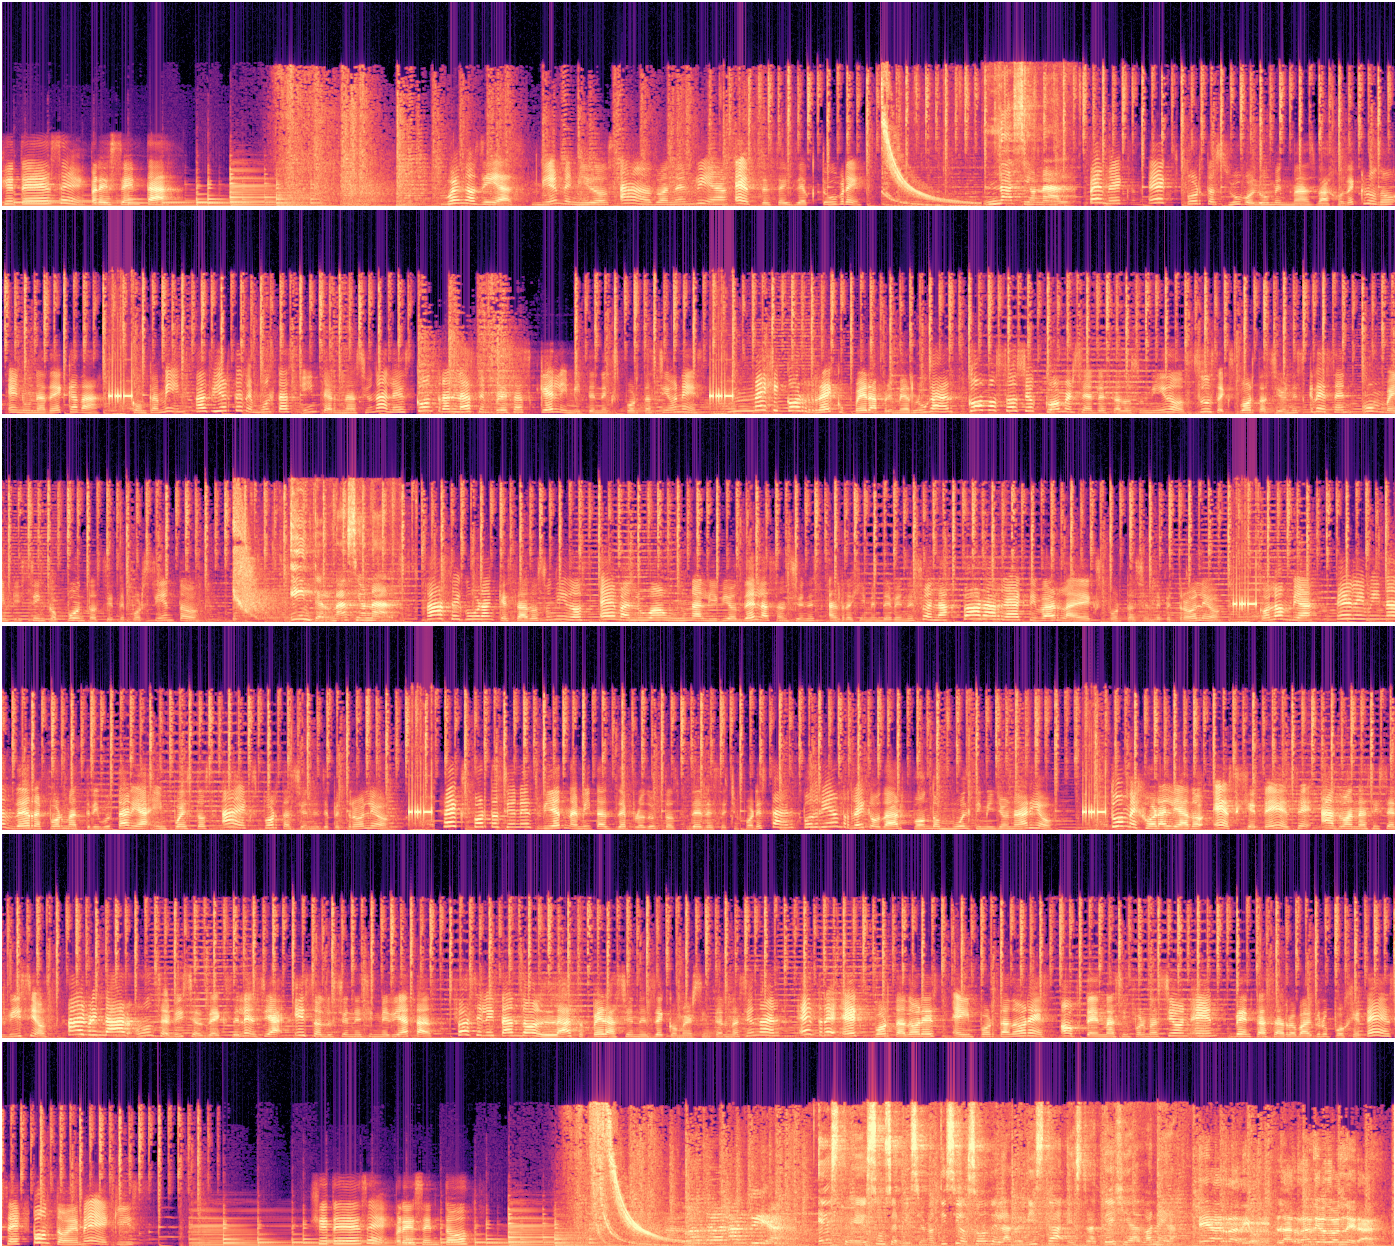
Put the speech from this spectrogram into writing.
GTS presenta. Buenos días, bienvenidos a Aduana en Día este 6 de octubre. Nacional. Pemex exporta su volumen más bajo de crudo en una década. Concamín advierte de multas internacionales contra las empresas que limiten exportaciones. México recupera primer lugar como socio comercial de Estados Unidos. Sus exportaciones crecen un 25.7%. Internacional. Aseguran que Estados Unidos evalúa un alivio de las sanciones al régimen de Venezuela para reactivar la exportación de petróleo. Colombia elimina de reforma tributaria impuestos a exportaciones de petróleo. Exportaciones vietnamitas de productos de desecho forestal podrían recaudar fondo multimillonario. Tu mejor aliado es GTS Aduanas y Servicios, al brindar un servicio de excelencia y soluciones inmediatas facilitando las operaciones de comercio internacional entre exportadores e importadores. Obtén más información en ventas@grupogts.mx. GTS presentó Este es un servicio noticioso de la revista Estrategia Aduanera. EA Radio, la radio aduanera.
